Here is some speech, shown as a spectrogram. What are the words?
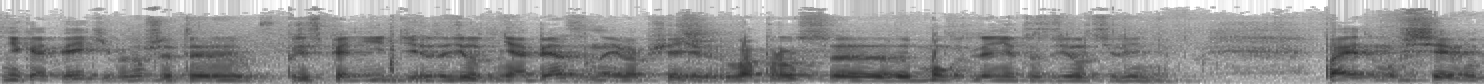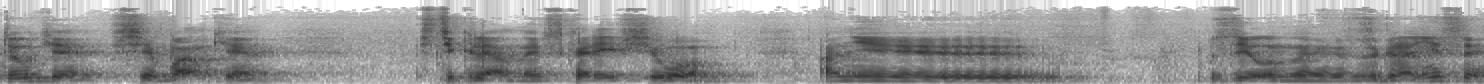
ни копейки, потому что это, в принципе, они это делать не обязаны, и вообще вопрос, могут ли они это сделать или нет. Поэтому все бутылки, все банки стеклянные, скорее всего, они сделаны за границей,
